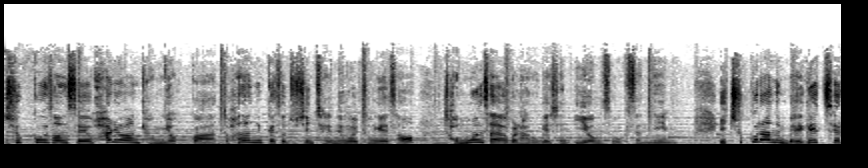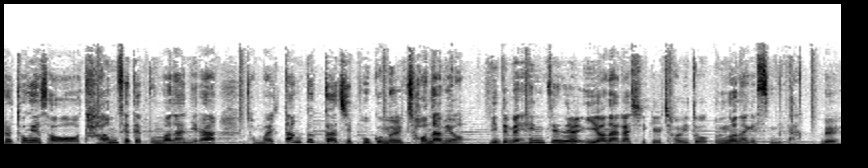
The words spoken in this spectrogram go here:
축구 선수의 화려한 경력과 또 하나님께서 주신 재능을 통해서 전문 사역을 하고 계신 이영수 목사님. 이 축구라는 매개체를 통해서 다음 세대뿐만 아니라 정말 땅 끝까지 복음을 전하며 믿음의 행진을 이어나가시길 저희도 응원하겠습니다. 네.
